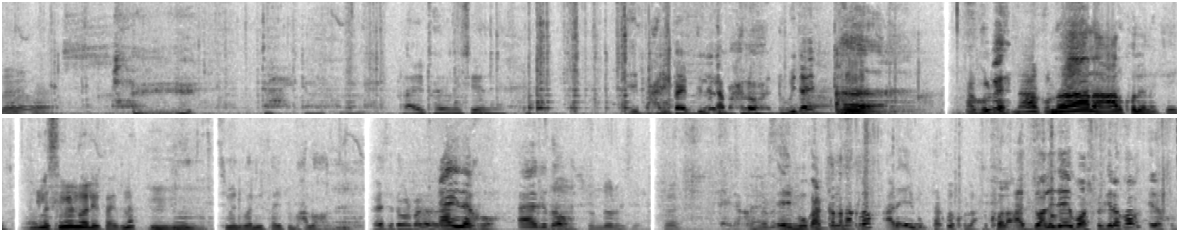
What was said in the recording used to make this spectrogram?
ব্যাস। টাইট হয়ে গেছে। এই ভারী পাইপ দিলে না ভালো হয়। ডুবে যায়? হ্যাঁ। আর খুলবে? না আর কোনো না। না আর খোলে নাকি এগুলো সিমেন্ট বালির পাইপ না? হুম সিমেন্ট বালির পাইপ ভালো হবে হয়েছে তোমার ভালো এই দেখো একদম। সুন্দর হয়েছে। এই মুখ আটকানো থাকল আর এই মুখ থাকবে খোলা। খোলা। আর জলে যাই বসবে কীরকম? এরকম।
